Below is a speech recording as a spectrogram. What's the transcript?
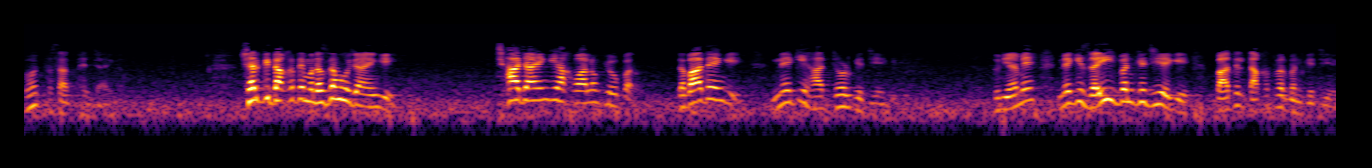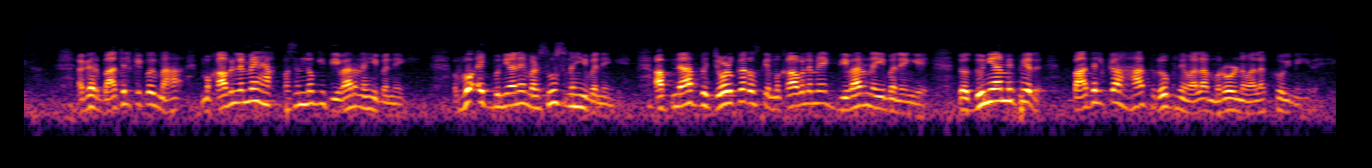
بہت فساد پھیل جائے گا۔ شر کی طاقتیں منظم ہو جائیں گی۔ چھا جائیں گی حق والوں کے اوپر، دبا دیں گی، نیکی ہاتھ جوڑ کے جیے گی۔ دنیا میں نیکی ضعیف بن کے جیے گی، باطل طاقتور بن کے جیے گا۔ اگر باطل کے کوئی مقابلے میں حق پسندوں کی دیوار نہیں بنے گی، وہ ایک بنیاد محسوس نہیں بنیں گے۔ اپنے آپ کو جوڑ کر اس کے مقابلے میں ایک دیوار نہیں بنیں گے۔ تو دنیا میں پھر بادل کا ہاتھ روکنے والا، مروڑنے والا کوئی نہیں رہے گا۔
